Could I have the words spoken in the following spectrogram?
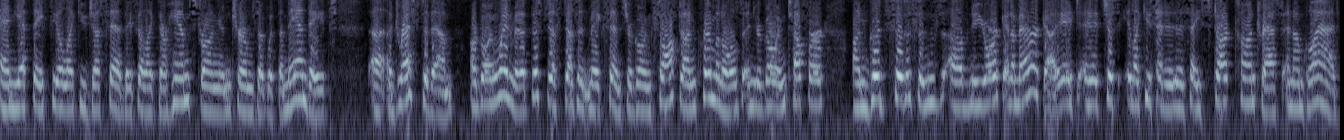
and yet they feel like you just said they feel like they're hamstrung in terms of with the mandates uh, addressed to them are going wait a minute this just doesn't make sense. You're going soft on criminals and you're going tougher on good citizens of New York and America. It, it's just like you said it is a stark contrast and I'm glad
